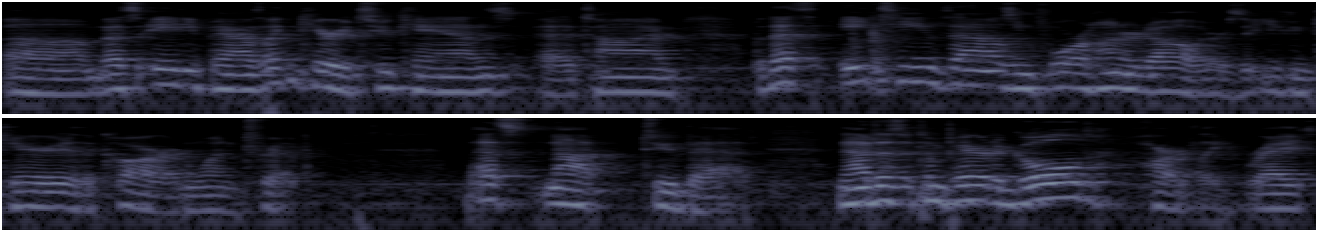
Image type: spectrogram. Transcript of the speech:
um, that's 80 pounds. I can carry two cans at a time, but that's $18,400 that you can carry to the car in one trip. That's not too bad. Now, does it compare to gold? Hardly, right?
